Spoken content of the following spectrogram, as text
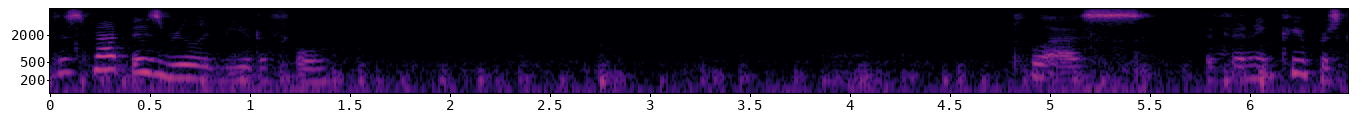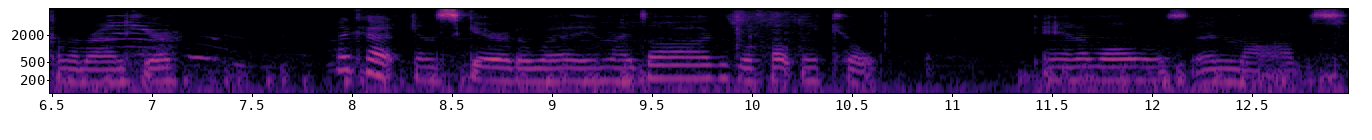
This map is really beautiful. Plus, if any creepers come around here, my cat can scare it away, and my dogs will help me kill animals and mobs.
